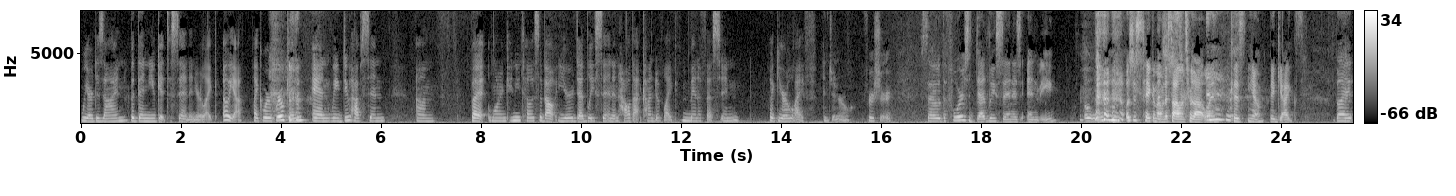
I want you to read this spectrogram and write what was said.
we are designed, but then you get to sin and you're like, oh yeah, like we're broken and we do have sin. Um, but Lauren, can you tell us about your deadly sin and how that kind of like manifests in like your life in general? For sure. So the four's deadly sin is envy. Oh, Let's just take a moment of silence for that one because, you know, big yikes. But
